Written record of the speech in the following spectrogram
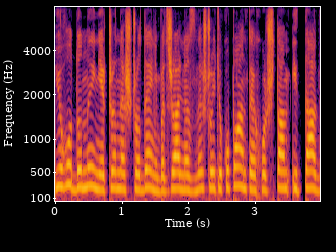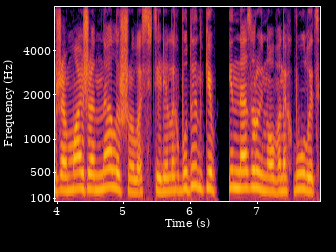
Його донині чи не щодень безжально знищують окупанти, хоч там і так вже майже не лишилось вцілілих будинків і не зруйнованих вулиць.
